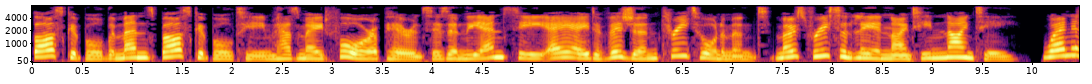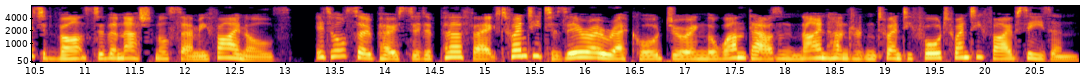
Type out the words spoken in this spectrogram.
Basketball The men's basketball team has made four appearances in the NCAA Division III tournament, most recently in 1990, when it advanced to the national semifinals. It also posted a perfect 20-0 record during the 1924-25 season.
